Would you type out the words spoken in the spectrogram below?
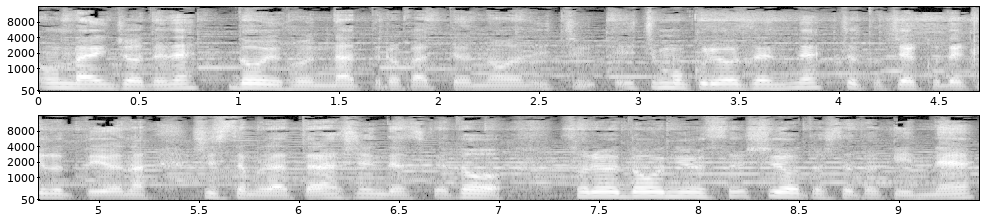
オンライン上でね、どういう風になってるかっていうのを一目瞭然ね、ちょっとチェックできるっていうようなシステムだったらしいんですけど、それを導入しようとした時にね、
